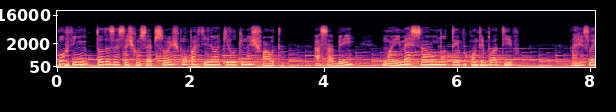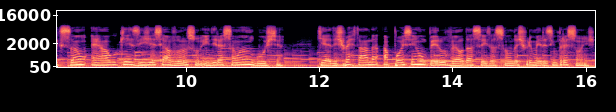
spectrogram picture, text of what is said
Por fim, todas essas concepções compartilham aquilo que nos falta, a saber, uma imersão no tempo contemplativo. A reflexão é algo que exige esse avanço em direção à angústia, que é despertada após se romper o véu da aceitação das primeiras impressões.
